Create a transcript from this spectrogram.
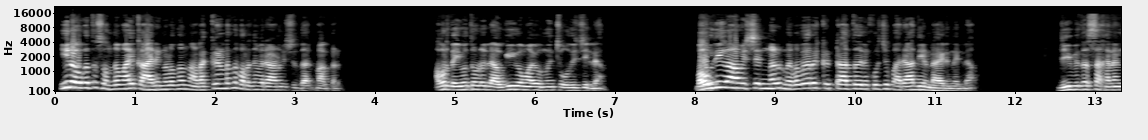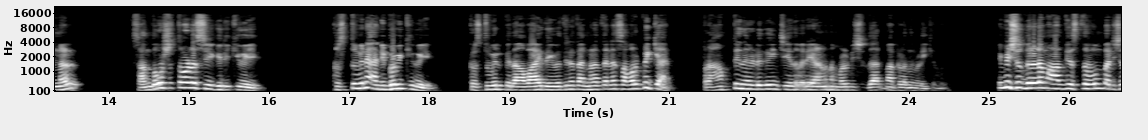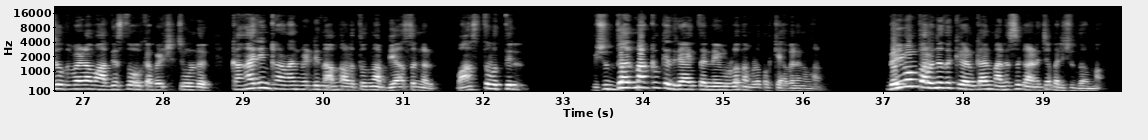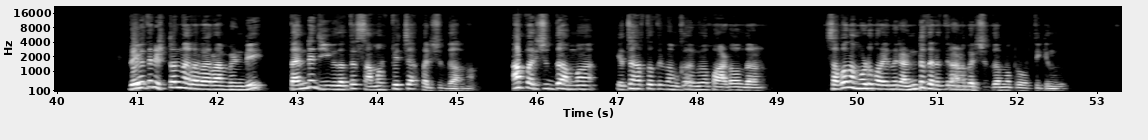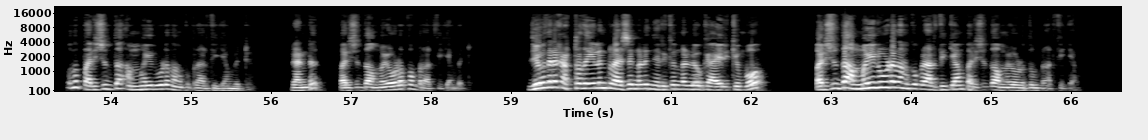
ഈ ലോകത്ത് സ്വന്തമായി കാര്യങ്ങളൊന്നും നടക്കേണ്ടെന്ന് പറഞ്ഞവരാണ് വിശുദ്ധാത്മാക്കൾ. അവർ ദൈവത്തോട് ലൗകികമായി ഒന്നും ചോദിച്ചില്ല. ഭൗതിക ആവശ്യങ്ങൾ നിറവേറി കിട്ടാത്തതിനെ കുറിച്ച് പരാതി ഉണ്ടായിരുന്നില്ല. ജീവിത സഹനങ്ങൾ സന്തോഷത്തോടെ സ്വീകരിക്കുകയും ക്രിസ്തുവിനെ അനുഭവിക്കുകയും ക്രിസ്തുവിൽ പിതാവായ ദൈവത്തിന് തങ്ങളെ തന്നെ സമർപ്പിക്കാൻ പ്രാപ്തി നേടുകയും ചെയ്തവരെയാണ് നമ്മൾ വിശുദ്ധാത്മാക്കൾ എന്ന് വിളിക്കുന്നത്. ഈ വിശുദ്ധരുടെ മാധ്യസ്ഥവും പരിശുദ്ധയുടെ മാധ്യസ്ഥവും ഒക്കെ അപേക്ഷിച്ചുകൊണ്ട് കാര്യം കാണാൻ വേണ്ടി നാം നടത്തുന്ന അഭ്യാസങ്ങൾ വാസ്തവത്തിൽ വിശുദ്ധാത്മാക്കൾക്കെതിരായി തന്നെയുള്ള നമ്മുടെ പ്രഖ്യാപനങ്ങളാണ്. ദൈവം പറഞ്ഞത് കേൾക്കാൻ മനസ്സ് കാണിച്ച പരിശുദ്ധമ്മ. ദൈവത്തിന് ഇഷ്ടം നിറവേറാൻ വേണ്ടി തന്റെ ജീവിതത്തെ സമർപ്പിച്ച പരിശുദ്ധ അമ്മ ആ പരിശുദ്ധ അമ്മ യഥാർത്ഥത്തിൽ നമുക്ക് നൽകുന്ന പാഠം എന്താണ്? സഭ നമ്മോട് പറയുന്ന രണ്ട് തരത്തിലാണ് പരിശുദ്ധ അമ്മ പ്രവർത്തിക്കുന്നത്. ഒന്ന് പരിശുദ്ധ അമ്മയിലൂടെ നമുക്ക് പ്രാർത്ഥിക്കാൻ പറ്റും. രണ്ട് പരിശുദ്ധ അമ്മയോടൊപ്പം പ്രാർത്ഥിക്കാൻ പറ്റും. ജീവിതത്തിലെ കഷ്ടതയിലും ക്ലേശങ്ങളിലും ഞെരുക്കങ്ങളിലും ഒക്കെ ആയിരിക്കുമ്പോൾ പരിശുദ്ധ അമ്മയിലൂടെ നമുക്ക് പ്രാർത്ഥിക്കാം പരിശുദ്ധ അമ്മയോടൊത്തും പ്രാർത്ഥിക്കാം.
